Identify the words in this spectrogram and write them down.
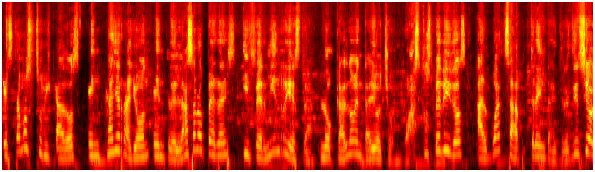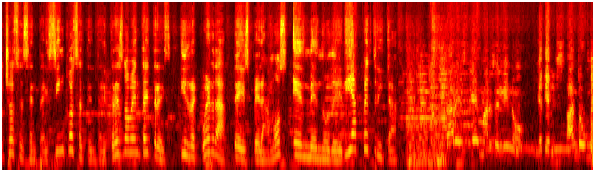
Estamos ubicados en calle Rayón entre Lázaro Pérez y Fermín Riestra, local 98. O haz tus pedidos al WhatsApp 3318 65 73 93. Y recuerda, te esperamos en Menudería Petrita. ¿Sabes qué, Marcelino? ¿Qué tienes? Ando muy...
